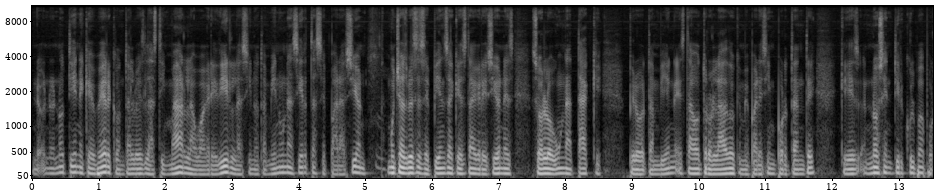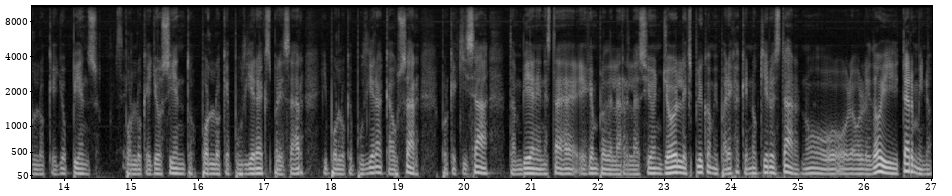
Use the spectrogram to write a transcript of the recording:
no, no, no, tiene que ver con tal vez lastimarla o agredirla, sino también una cierta separación. Muchas veces se piensa que esta agresión es solo un ataque, pero también está otro lado que me parece importante, que es no sentir culpa por lo que yo pienso por lo que yo siento, por lo que pudiera expresar y por lo que pudiera causar, porque quizá también en este ejemplo de la relación yo le explico a mi pareja que no quiero estar, ¿no? O, le doy término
